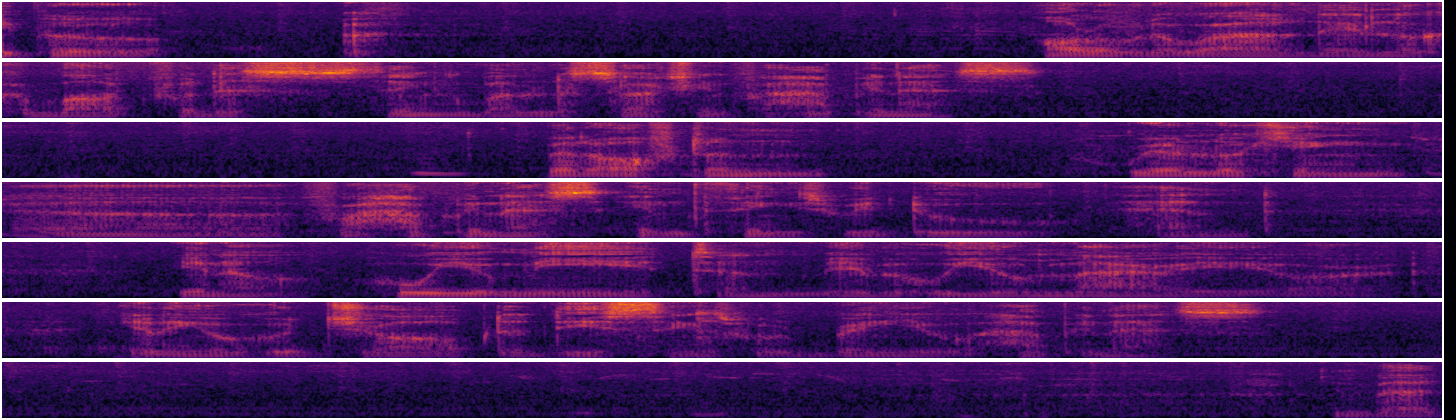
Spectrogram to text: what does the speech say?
people all over the world they look about for this thing about searching for happiness. But often we're looking uh, for happiness in things we do and you know who you meet and maybe who you'll marry or getting a good job that these things will bring you happiness but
